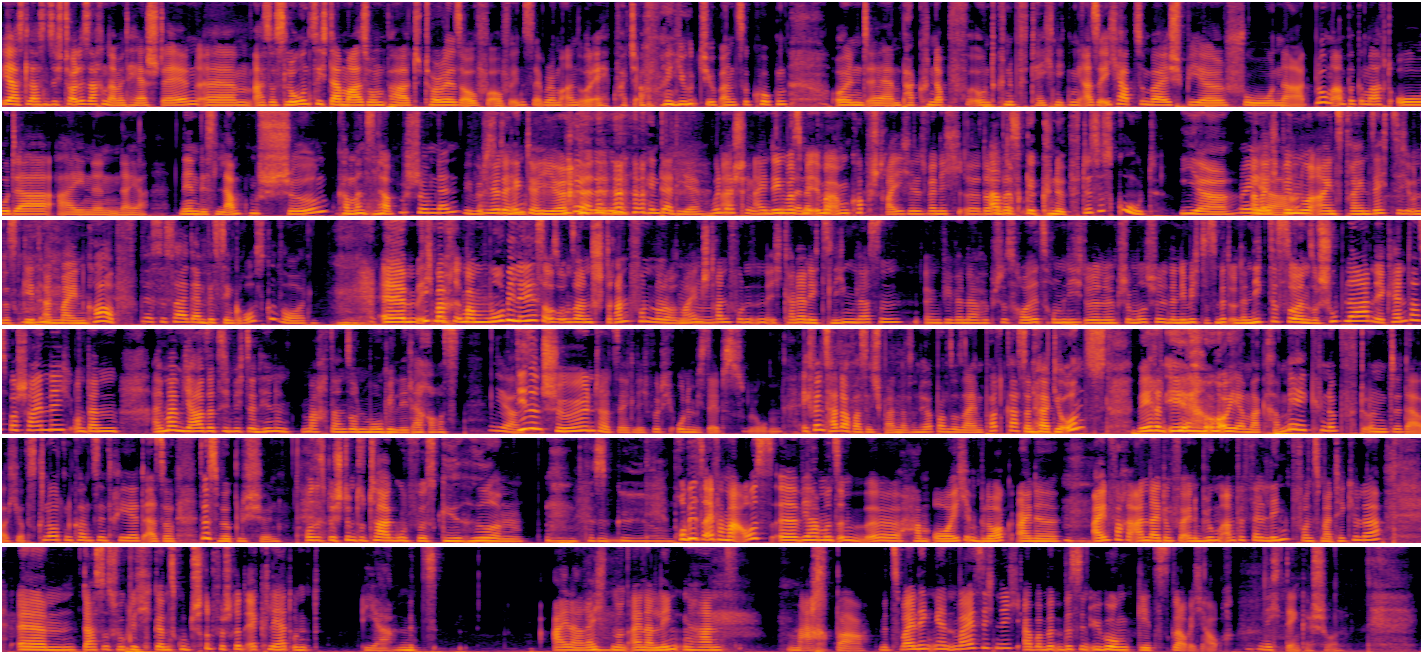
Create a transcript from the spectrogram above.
Ja, es lassen sich tolle Sachen damit herstellen. Ähm, also es lohnt sich da mal so ein paar Tutorials auf, auf Instagram an oder äh, Quatsch, auf YouTube anzugucken und äh, ein paar Knopf- und Knüpftechniken. Also ich habe zum Beispiel schon eine Art Blumenampel gemacht oder einen, naja, nennen wir es Lampenschirm. Kann man es Lampenschirm nennen? Wie würdest Ja, der hängt ja hier. Ja, der, hinter dir. Wunderschön. Ein Ding, was mir seiner immer am Kopf streichelt, wenn ich äh, darunter... Aber es geknüpft, das ist gut. Ja, Ja. aber ich bin nur 1,63 und es geht an meinen Kopf. Das ist halt ein bisschen groß geworden. Ähm, ich mache immer Mobiles aus unseren Strandfunden oder aus meinen Strandfunden. Ich kann ja nichts liegen lassen. Irgendwie, wenn da hübsches Holz rumliegt oder eine hübsche Muschel, dann nehme ich das mit und dann liegt es so in so Schubladen. Ihr kennt das wahrscheinlich. Und dann einmal im Jahr setze ich mich dann hin und mache dann so ein Mobile daraus. Ja. Die sind schön tatsächlich, würde ich ohne mich selbst zu loben. Ich finde, es hat auch was Entspannendes. Dann hört man so seinen Podcast, dann hört ihr uns, während ihr euer Makramee knüpft und äh, da euch aufs Knoten konzentriert. Also, das ist wirklich schön. Und es ist bestimmt total gut fürs Gehirn. Probiert es einfach mal aus. Äh, Wir haben uns im, äh, haben euch im Blog eine einfache Anleitung für eine Blumenampel verlinkt von Smarticular. Ähm, das ist wirklich ganz gut Schritt für Schritt erklärt und ja, mit einer rechten und einer linken Hand machbar. Mit zwei linken Händen weiß ich nicht, aber mit ein bisschen Übung geht's, glaube ich, auch. Ich denke schon.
